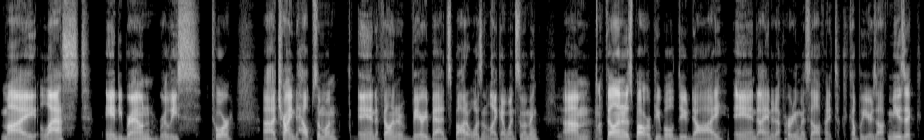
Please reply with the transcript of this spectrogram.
my last Andy Brown release tour, uh, trying to help someone, and I fell in a very bad spot. It wasn't like I went swimming. Um, I fell into a spot where people do die, and I ended up hurting myself. I took a couple years off music,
